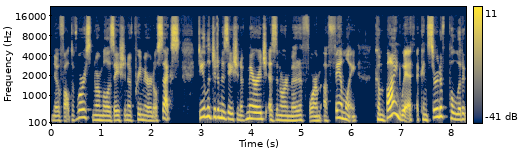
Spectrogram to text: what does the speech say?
no fault divorce, normalization of premarital sex, delegitimization of marriage as the normative form of family, combined with a concerted, politi-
